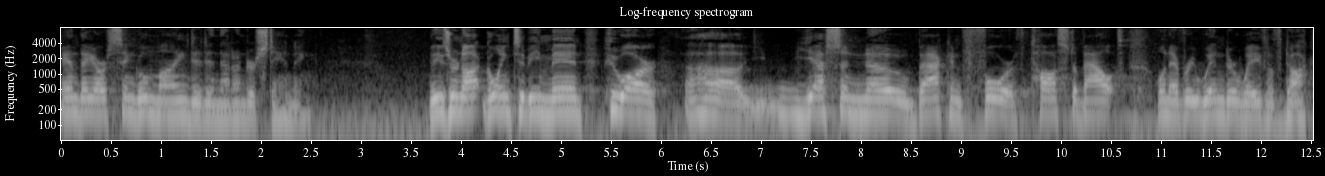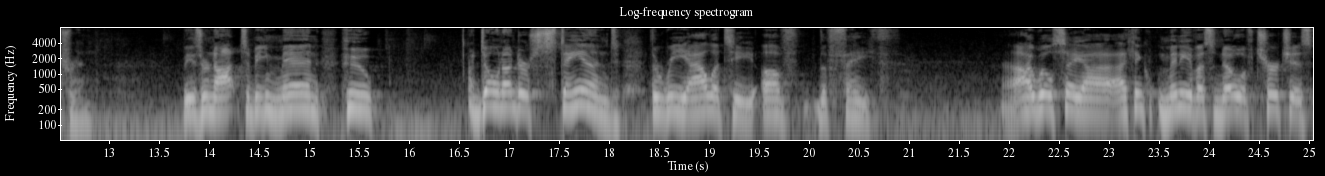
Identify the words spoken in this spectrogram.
and they are single minded in that understanding. These are not going to be men who are uh, yes and no, back and forth, tossed about on every wind or wave of doctrine. These are not to be men who don't understand the reality of the faith. I will say, uh, I think many of us know of churches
